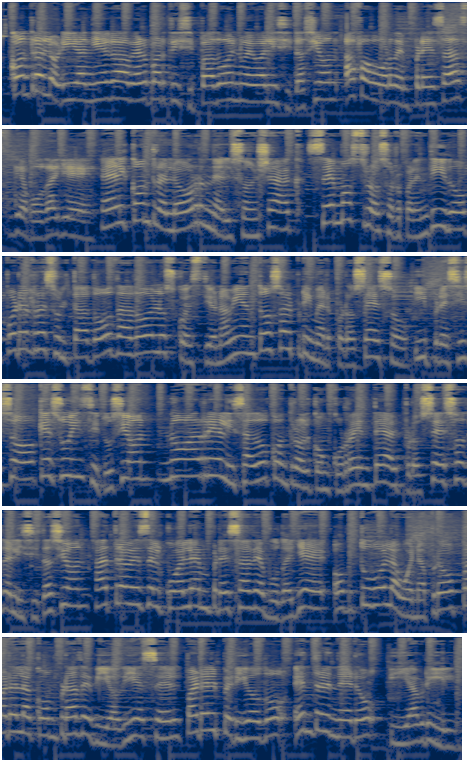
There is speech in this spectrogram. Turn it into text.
Contraloría niega haber participado en nueva licitación a favor de empresas de Abu Dhabi. El contralor Nelson Shack se mostró sorprendido por el resultado dado los cuestionamientos al primer proceso y precisó que su institución no ha realizado control concurrente al proceso de licitación a través del cual la empresa de Abu Dhabi obtuvo la buena pro para la compra de biodiesel para el periodo entre enero y abril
